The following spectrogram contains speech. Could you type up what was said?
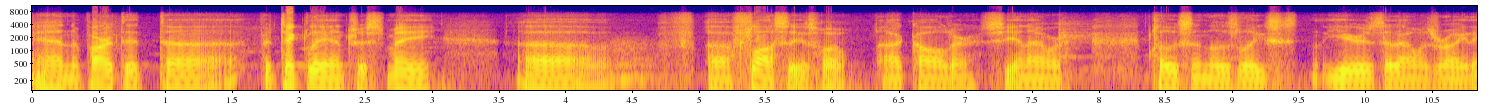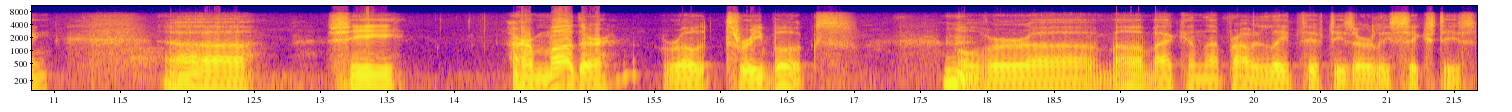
And the part that uh, particularly interests me, uh, uh, Flossie is what I called her. She and I were close in those late years that I was writing. Uh, she, her mother, wrote three books Hmm. over uh, uh, back in the probably late 50s, early 60s,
